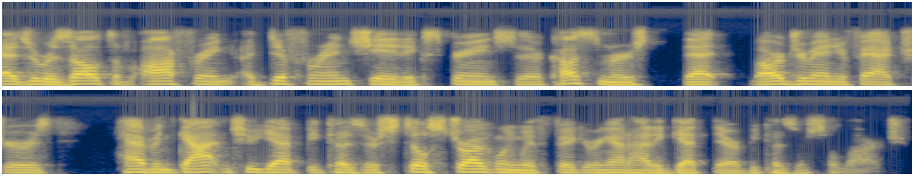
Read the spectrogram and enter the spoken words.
as a result of offering a differentiated experience to their customers that larger manufacturers haven't gotten to yet because they're still struggling with figuring out how to get there because they're so large.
